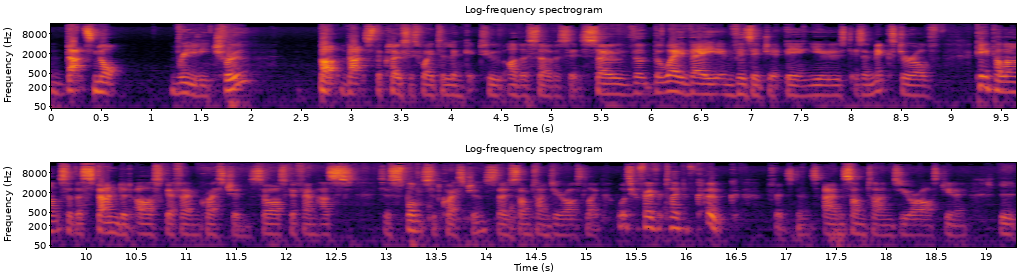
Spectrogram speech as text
that's not really true, but that's the closest way to link it to other services. So the the way they envisage it being used is a mixture of people answer the standard Ask FM questions. So Ask FM has says sponsored questions. So sometimes you're asked like, "What's your favorite type of Coke?" for instance, and sometimes you're asked, you know,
